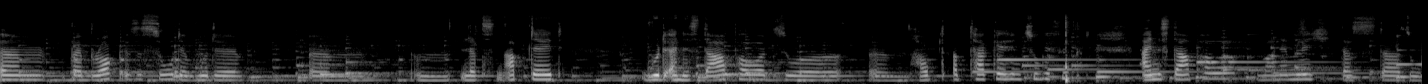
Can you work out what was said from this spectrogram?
Ähm, bei Brock ist es so, der wurde ähm, im letzten Update wurde eine Star Power zur ähm, Hauptattacke hinzugefügt. Eine Star Power war nämlich, dass da so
